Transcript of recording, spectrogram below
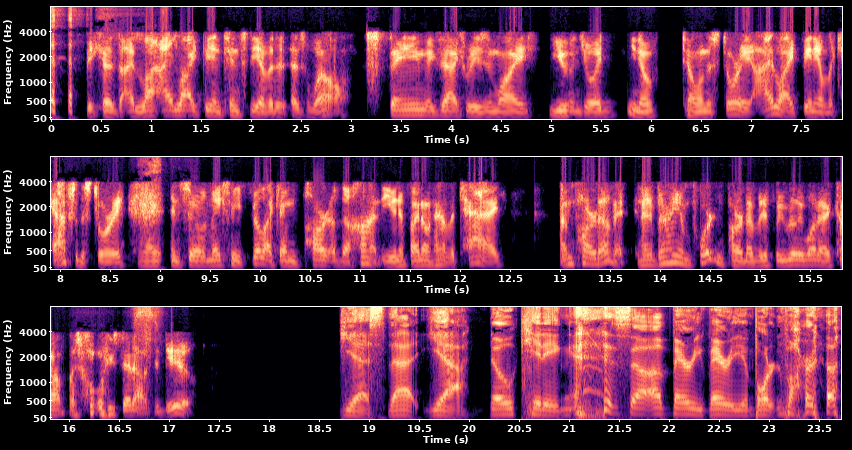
because I like I like the intensity of it as well. Same exact reason why you enjoyed, you know, telling the story. I like being able to capture the story, Right. and so it makes me feel like I'm part of the hunt, even if I don't have a tag. I'm part of it, and a very important part of it if we really want to accomplish what we set out to do. Yes, that yeah, no kidding. it's a very very important part of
